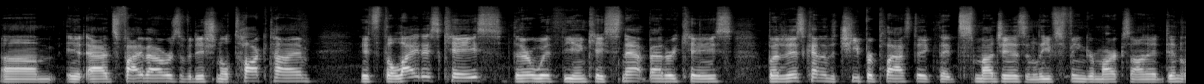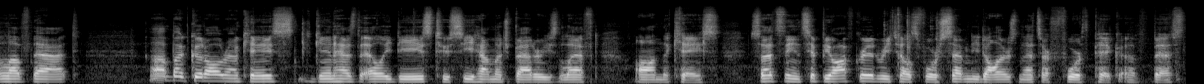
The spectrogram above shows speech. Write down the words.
Um, it adds five hours of additional talk time. It's the lightest case there with the Incase snap battery case, but it is kind of the cheaper plastic that smudges and leaves finger marks on it. Didn't love that. Uh, but good all-around case. Again, has the LEDs to see how much battery's left on the case. So that's the Incipio off-grid. Retails for $70, and that's our fourth pick of best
